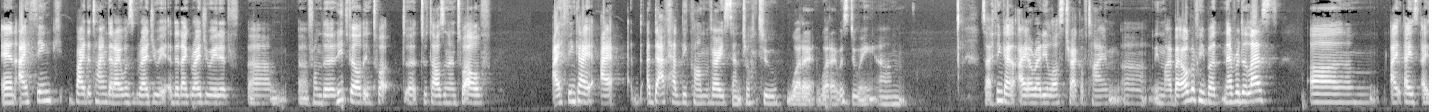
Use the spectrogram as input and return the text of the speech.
And I think by the time that I was graduate, that I graduated um, uh, from the Rietveld in tw- 2012, I think I, I that had become very central to what I what I was doing. Um, so I think I, I, already lost track of time uh, in my biography, but nevertheless, um, I, I,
